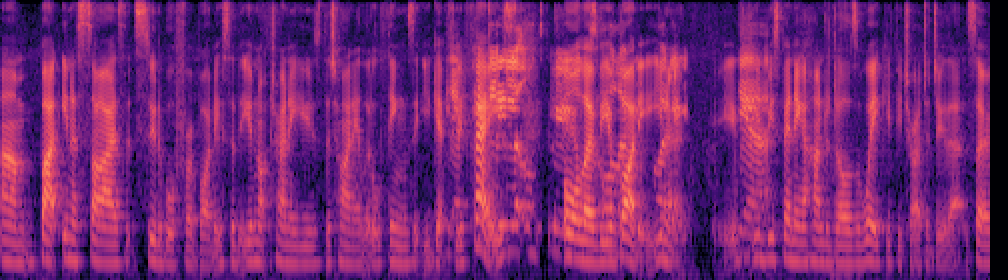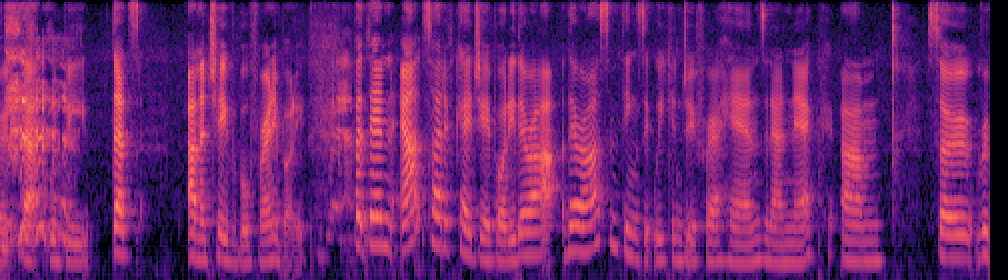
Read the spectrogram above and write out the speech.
um, but in a size that's suitable for a body, so that you're not trying to use the tiny little things that you get for your face little all tubes over your body. You know, Yeah. you'd be spending a hundred dollars a week if you tried to do that. So that would be that's unachievable for anybody. Yeah. But then outside of KGA body, there are there are some things that we can do for our hands and our neck. Um, So re-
